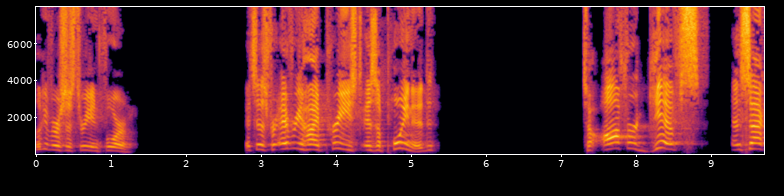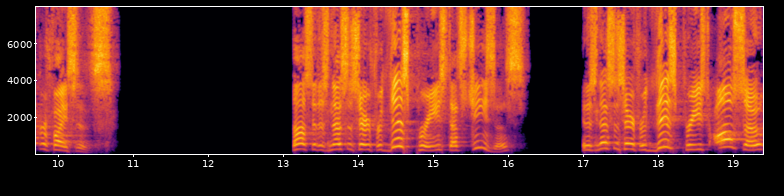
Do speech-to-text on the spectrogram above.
Look at verses 3 and 4. It says, For every high priest is appointed to offer gifts and sacrifices. Thus, it is necessary for this priest, that's Jesus, it is necessary for this priest also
